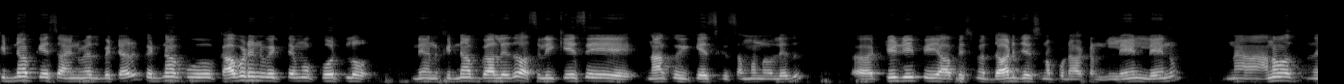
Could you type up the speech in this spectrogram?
కిడ్నాప్ కేసు ఆయన మీద పెట్టారు. కిడ్నాప్ కాబడిన వ్యక్తి ఏమో కోర్టులో నేను కిడ్నాప్ కాలేదు అసలు ఈ కేసే నాకు ఈ కేసుకి సంబంధం లేదు. టీడీపీ ఆఫీస్ మీద దాడి చేసినప్పుడు అక్కడ లేను లేను. నా అనవసరం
